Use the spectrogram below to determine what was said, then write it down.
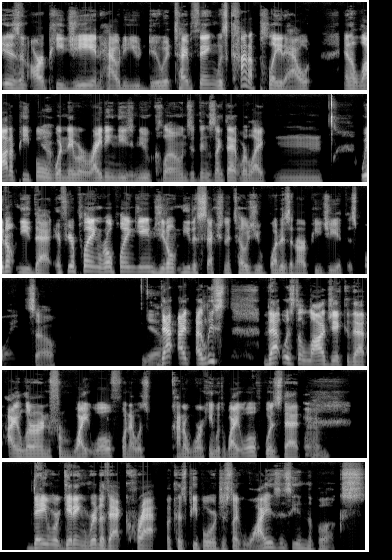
is an RPG and how do you do it type thing was kind of played out. And a lot of people, Yeah. when they were writing these new clones and things like that, were like, mm, we don't need that. If you're playing role playing games, you don't need a section that tells you what is an RPG at this point. So Yeah. that I, at least that was the logic that I learned from White Wolf when I was kind of working with White Wolf was that Mhm. They were getting rid of that crap because people were just like, why is this in the books?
